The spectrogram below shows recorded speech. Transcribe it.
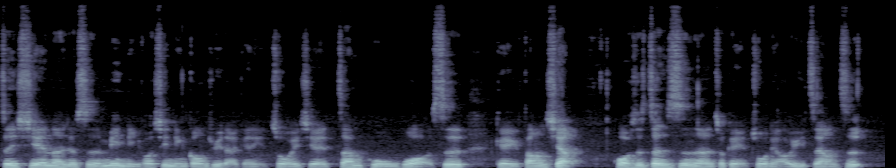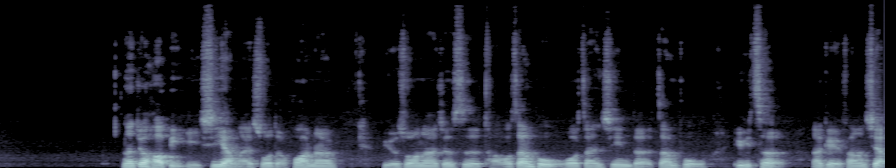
这些呢，就是命理或心灵工具来给你做一些占卜，或者是给予方向，或者是正式呢就给你做疗愈这样子。那就好比以西洋来说的话呢，比如说呢，就是塔罗占卜或占星的占卜预测。那给方向，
